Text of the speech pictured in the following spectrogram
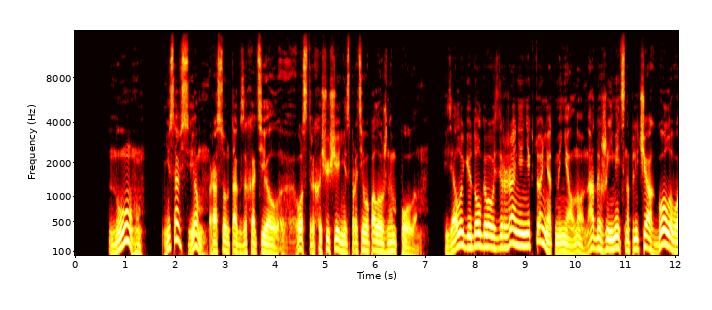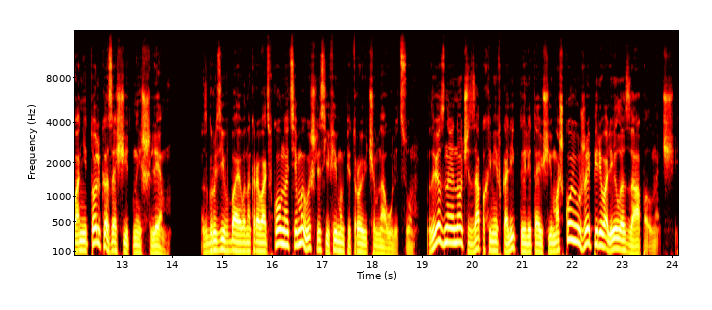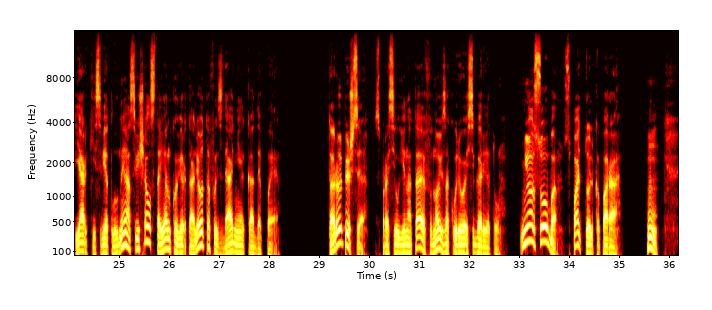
Ну, не совсем, раз он так захотел острых ощущений с противоположным полом. Физиологию долгого воздержания никто не отменял, но надо же иметь на плечах голову, а не только защитный шлем. Сгрузив Баева на кровать в комнате, мы вышли с Ефимом Петровичем на улицу. Звездная ночь с запахами эвкалипта и летающей мошкой уже перевалила за полночь. Яркий свет луны освещал стоянку вертолетов и здание КДП. «Торопишься?» — спросил Янатаев, вновь закуривая сигарету. «Не особо. Спать только пора». «Хм,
